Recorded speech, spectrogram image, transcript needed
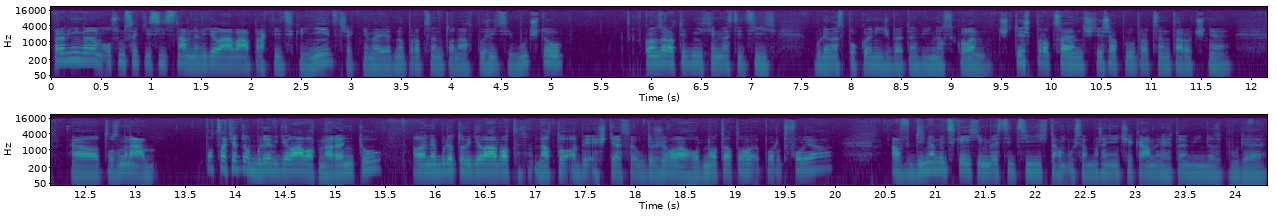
První milion 800 tisíc nám nevydělává prakticky nic, řekněme 1% na spořícím účtu, v konzervativních investicích budeme spokojení, že bude ten výnos kolem 4%, 4,5% ročně. To znamená, v podstatě to bude vydělávat na rentu, ale nebude to vydělávat na to, aby ještě se udržovala hodnota toho portfolia. A v dynamických investicích tam už samozřejmě čekáme, že ten výnos bude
